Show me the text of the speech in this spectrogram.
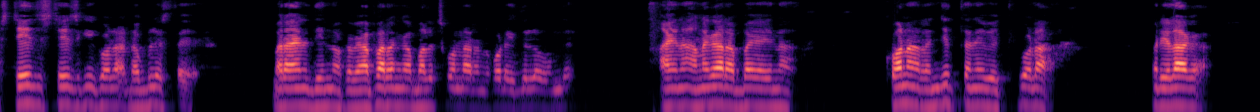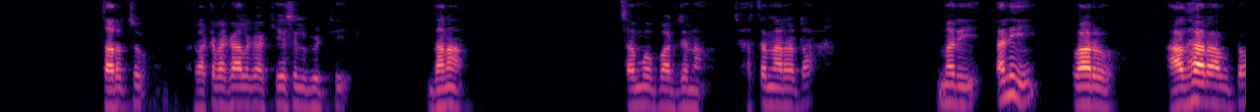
స్టేజ్ స్టేజ్కి కూడా డబ్బులు ఇస్తే మరి ఆయన దీన్ని ఒక వ్యాపారంగా మలుచుకున్నారని కూడా ఇందులో ఉంది. ఆయన అన్నగారు అబ్బాయి అయిన కోన రంజిత్ అనే వ్యక్తి కూడా మరి ఇలాగ తరచు రకరకాలుగా కేసులు పెట్టి ధన సముపార్జన చేస్తున్నారట. మరి అని వారు ఆధారాలతో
